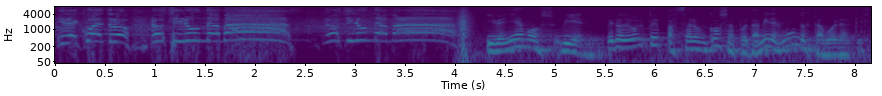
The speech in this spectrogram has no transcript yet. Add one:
y de cuatro no se inunda más, no se inunda más. Y veníamos bien, pero de golpe pasaron cosas, porque también el mundo está volátil.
